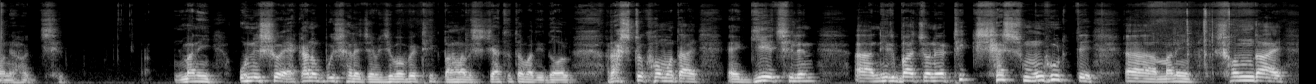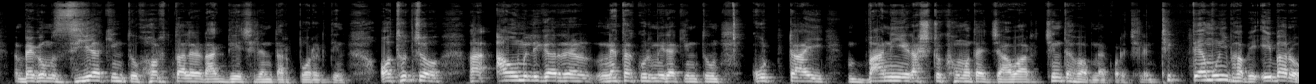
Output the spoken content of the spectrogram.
মনে হচ্ছে মানে উনিশশো একানব্বই সালে যেভাবে ঠিক বাংলাদেশ জাতীয়তাবাদী দল রাষ্ট্র ক্ষমতায় গিয়েছিলেন নির্বাচনের ঠিক শেষ মুহূর্তে মানে সন্ধ্যায় বেগম জিয়া কিন্তু হরতালের ডাক দিয়েছিলেন তার পরের দিন। অথচ আওয়ামী লীগের নেতাকর্মীরা কিন্তু কোটটাই বানিয়ে রাষ্ট্র ক্ষমতায় যাওয়ার চিন্তাভাবনা করেছিলেন। ঠিক তেমনইভাবে এবারও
